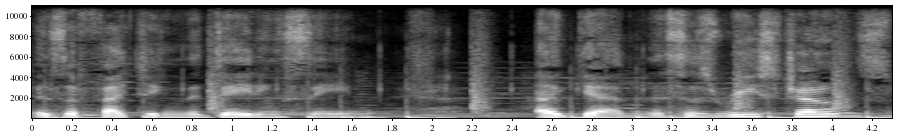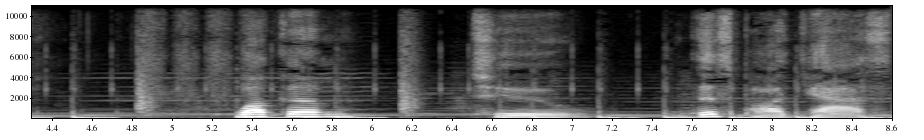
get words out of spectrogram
is affecting the dating scene. Again, this is Reese Jones. Welcome to this podcast.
